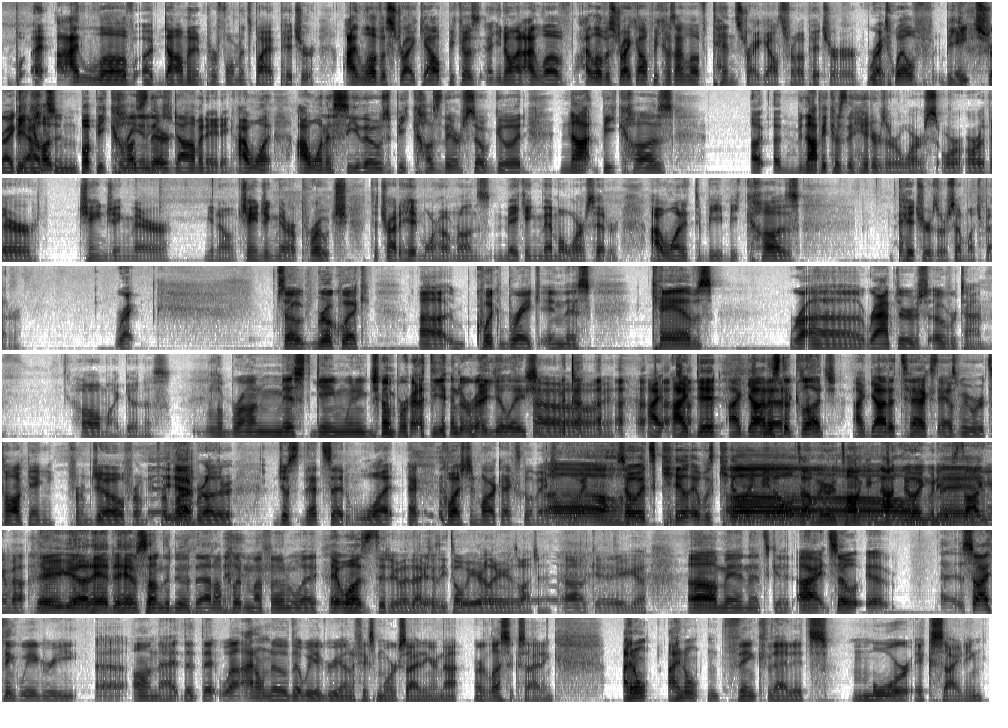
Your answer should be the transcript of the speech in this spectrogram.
I- love a dominant performance by a pitcher. I love a strikeout because you know, and I love I love a strikeout because I love ten strikeouts from a pitcher or Right. twelve be- Eight strikeouts because, in but because they're dominating. I want I want to see those because they're so good, not because uh, uh, not because the hitters are worse or or they're changing their you know, changing their approach to try to hit more home runs, making them a worse hitter. I want it to be because pitchers are so much better. Right. So real quick, uh, quick break in this. Cavs, uh, Raptors overtime. Oh my goodness. LeBron missed game-winning jumper at the end of regulation. Oh, yeah. I, I did. I got Mr. Clutch. I got a text as we were talking from Joe from from Yeah. my brother, just that said what question mark exclamation Oh. point. So it's kill. It was killing me the whole time we were talking, not Oh, knowing what he was talking about. There you go. It had to have something to do with that. I'm putting my phone away. It was to do with that because he told me earlier he was watching it. Oh, okay, there you go. Oh man, that's good. All right, so uh, uh, so I think we agree uh, on that. That that well, I don't know that we agree on if it's more exciting or not or less exciting. I don't I don't think that it's more exciting.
